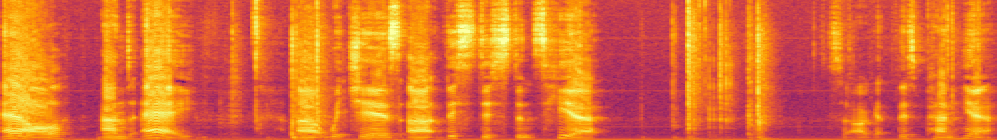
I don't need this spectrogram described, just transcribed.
L and A, uh, which is uh, this distance here. So I'll get this pen here.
